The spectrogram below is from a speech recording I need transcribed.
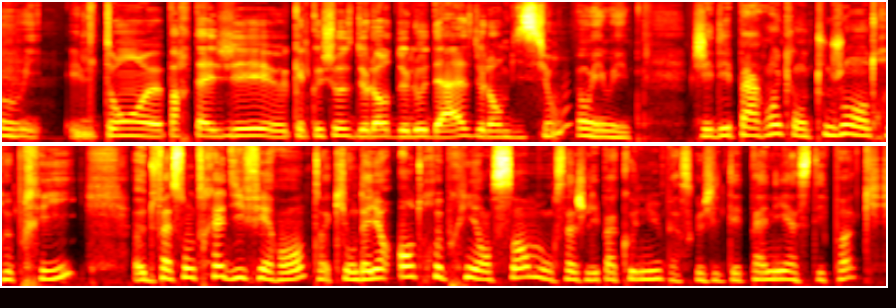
Oui. Ils t'ont partagé quelque chose de l'ordre de l'audace, de l'ambition Oui, oui. J'ai des parents qui ont toujours entrepris euh, de façon très différente, qui ont d'ailleurs entrepris ensemble. Donc ça, je l'ai pas connu parce que j'étais pas née à cette époque.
